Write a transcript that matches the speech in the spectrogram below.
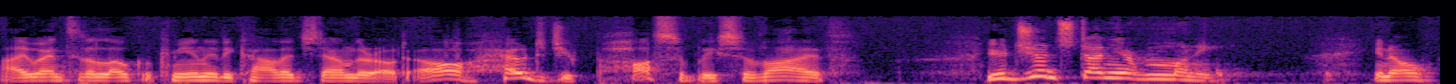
I went to the local community college down the road. Oh, how did you possibly survive? You're judged on your money. You know,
